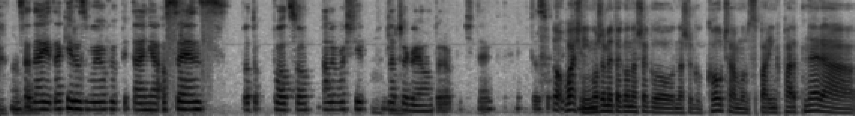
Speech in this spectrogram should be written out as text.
On mhm. zadaje takie rozwojowe pytania o sens, o to po co, ale właśnie mhm. dlaczego ja mam to robić, tak? No właśnie, możemy tego naszego, naszego coacha, sparring partnera,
